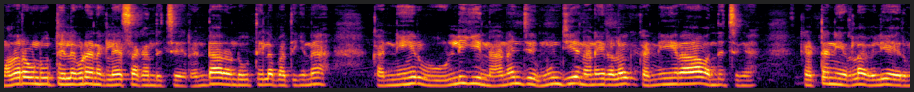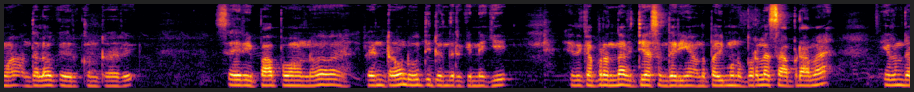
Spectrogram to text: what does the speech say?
முதல் ரவுண்டு ஊற்றையில் கூட எனக்கு லேசாக காந்துச்சு. ரெண்டாவது ரவுண்டு ஊற்றையில் பார்த்தீங்கன்னா கண்ணீர் ஒழுகி நனைஞ்சு மூஞ்சியே நனைகிற அளவுக்கு கண்ணீராக வந்துச்சுங்க. கெட்ட நீர்லாம் வெளியேறுமா அந்த அளவுக்கு இருக்குன்றாரு. சரி பார்ப்போம்னு ரெண்டு ரவுண்டு ஊற்றிட்டு வந்திருக்கு இன்றைக்கி இதுக்கப்புறம் தான் வித்தியாசம் தெரியும். அந்த பதிமூணு பொருளை சாப்பிடாம இருந்த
